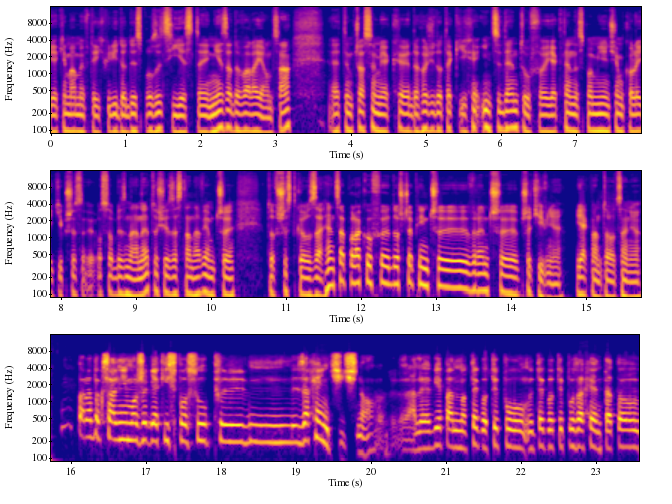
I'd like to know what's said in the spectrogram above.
jakie mamy w tej chwili do dyspozycji, jest niezadowalająca. Tymczasem, jak dochodzi do takich incydentów, jak ten z pominięciem kolejki przez osoby znane, to się zastanawiam, czy to wszystko zachęca Polaków do szczepień, czy wręcz przeciwnie. Jak pan to ocenia? Paradoksalnie może w jakiś sposób zachęcić, no. Ale wie pan, no, tego, typu, tego typu zachęta to,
